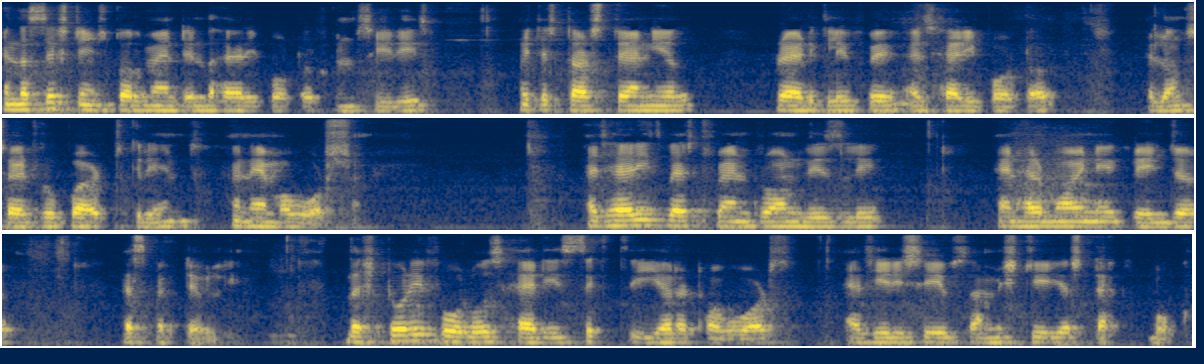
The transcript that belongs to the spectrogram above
and the sixth installment in the Harry Potter film series. It stars Daniel Radcliffe as Harry Potter alongside Rupert Grint and Emma Watson as Harry's best friend Ron Weasley and Hermione Granger, respectively. The story follows Harry's sixth year at Hogwarts as he receives a mysterious textbook,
